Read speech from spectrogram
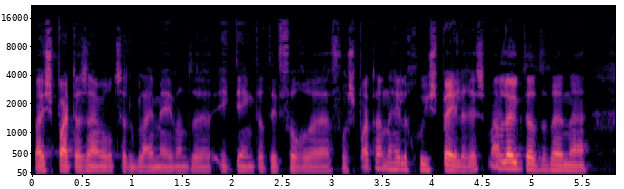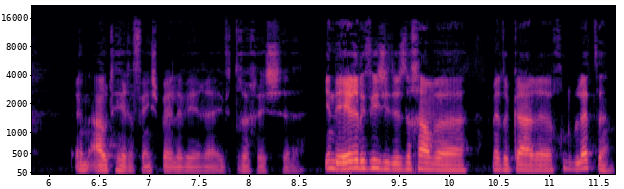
bij Sparta zijn we ontzettend blij mee. Want eh, ik denk dat dit voor, eh, voor Sparta een hele goede speler is. Maar leuk dat het een, een oud Heerenveen-speler weer eh, even terug is in de Eredivisie. Dus daar gaan we met elkaar goed op letten.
